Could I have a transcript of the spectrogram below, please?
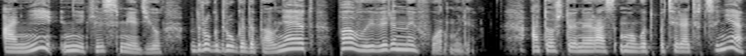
Они, никель с медью, друг друга дополняют по выверенной формуле. А то, что иной раз могут потерять в цене,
